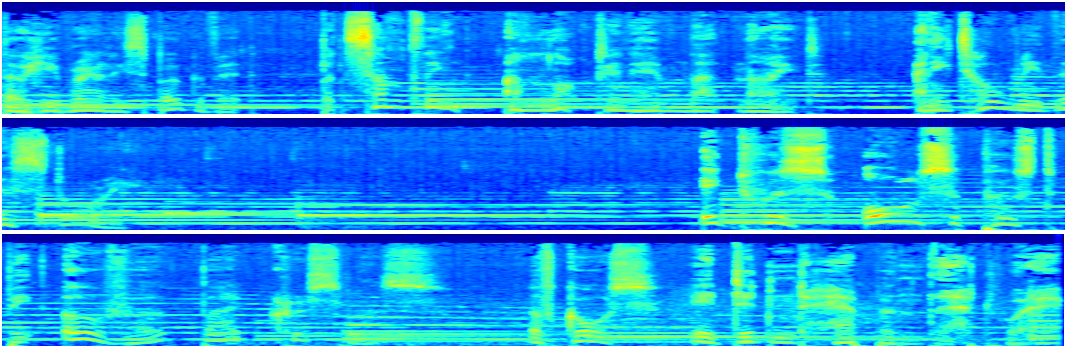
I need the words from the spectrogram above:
though he rarely spoke of it. But something unlocked in him that night, and he told me this story. It was all supposed to be over by Christmas. Of course, it didn't happen that way.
